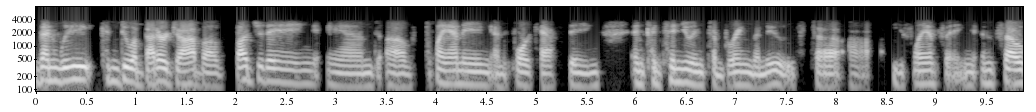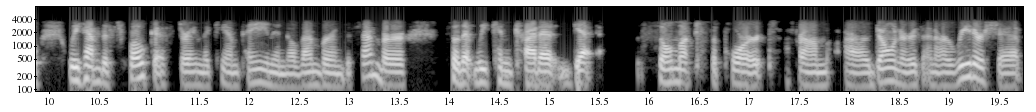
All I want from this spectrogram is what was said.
then we can do a better job of budgeting and of planning and forecasting and continuing to bring the news to uh, East Lansing. And so we have this focus during the campaign in November and December so that we can try to get so much support from our donors and our readership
